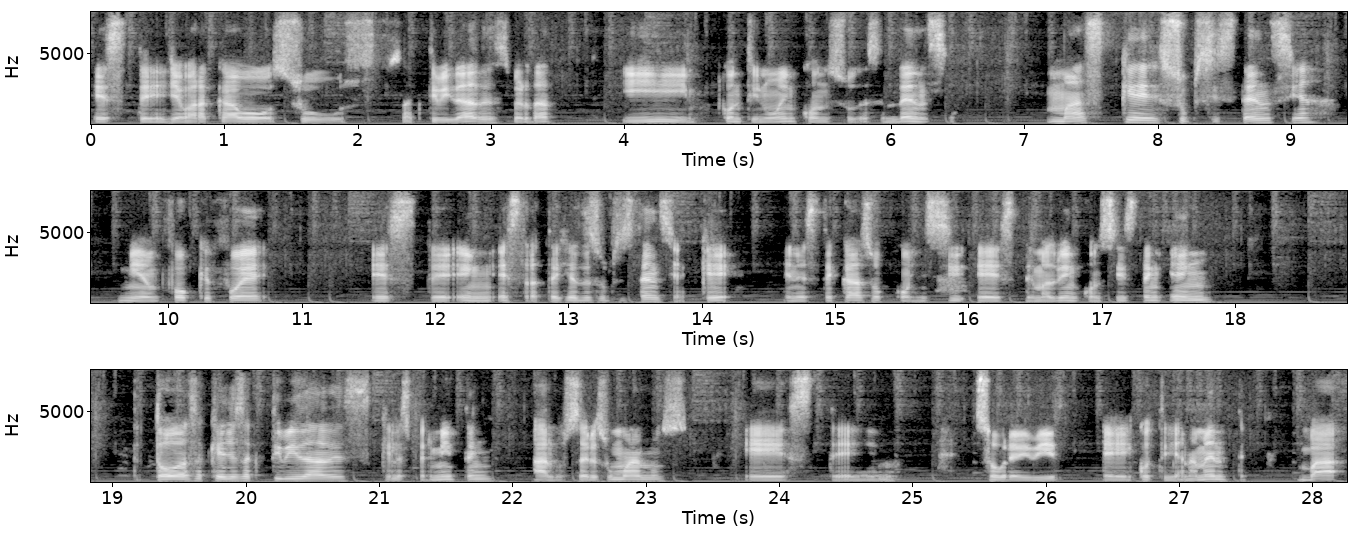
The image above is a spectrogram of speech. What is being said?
este, llevar a cabo sus actividades, ¿verdad? Y continúen con su descendencia. Más que subsistencia, mi enfoque fue este, en estrategias de subsistencia, que en este caso este, más bien consisten en todas aquellas actividades que les permiten a los seres humanos este, sobrevivir eh, cotidianamente. Va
